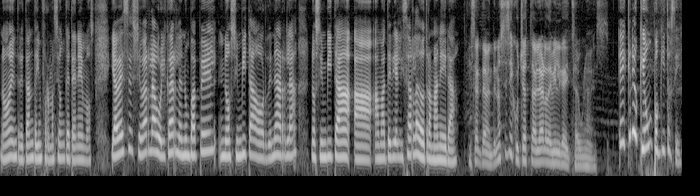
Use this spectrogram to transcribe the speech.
¿no? Entre tanta información que tenemos. Y a veces llevarla, volcarla en un papel, nos invita a ordenarla, nos invita a, a materializarla de otra manera. Exactamente. No sé si escuchaste hablar de Bill Gates alguna vez. Eh, creo que un poquito sí.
